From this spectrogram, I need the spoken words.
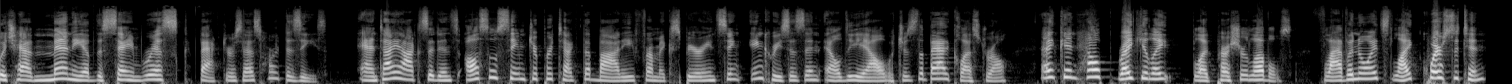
which have many of the same risk factors as heart disease. Antioxidants also seem to protect the body from experiencing increases in LDL, which is the bad cholesterol, and can help regulate blood pressure levels. Flavonoids like quercetin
